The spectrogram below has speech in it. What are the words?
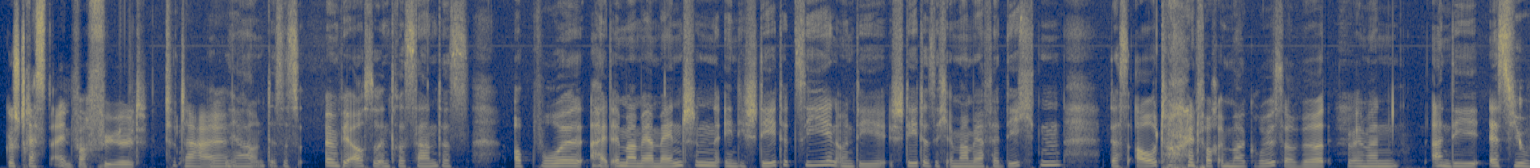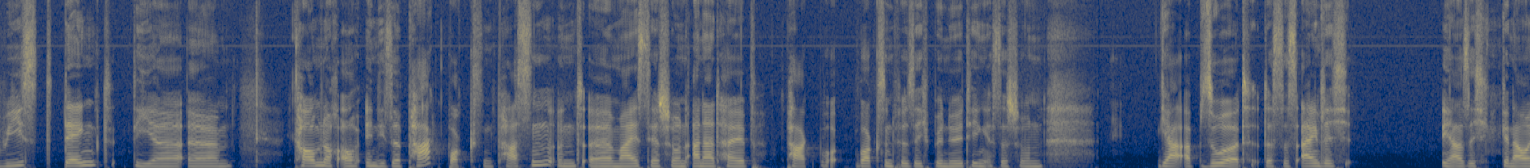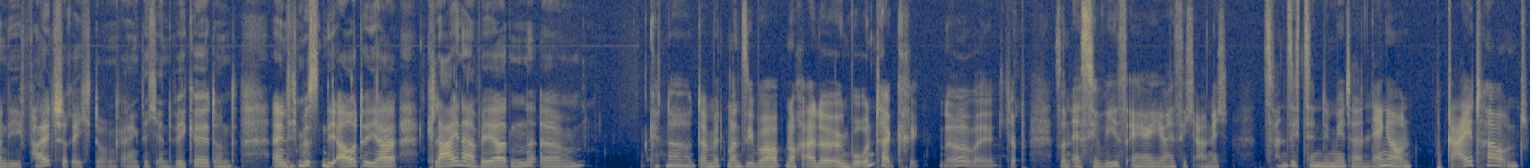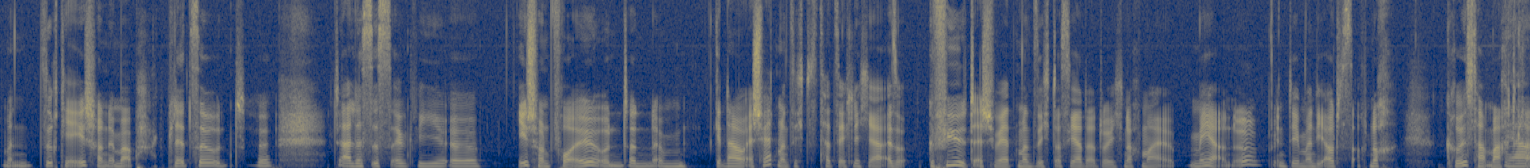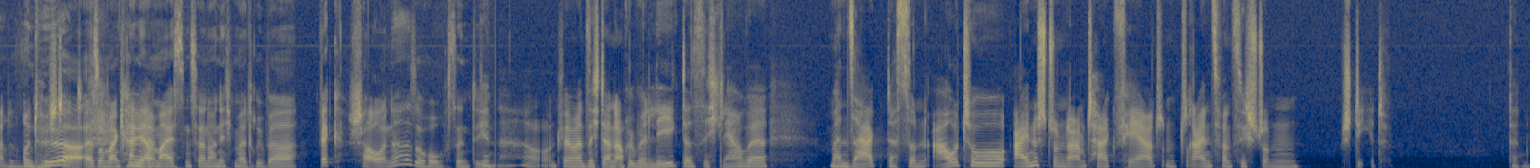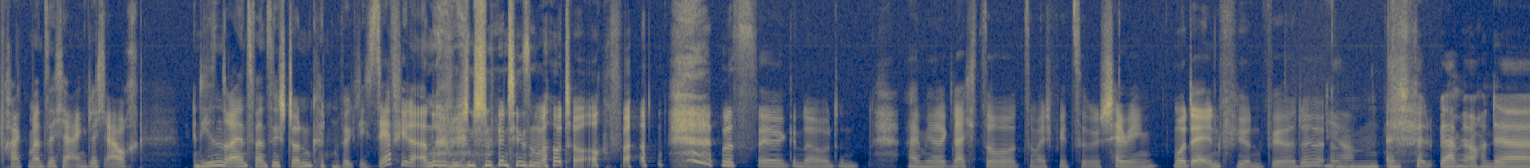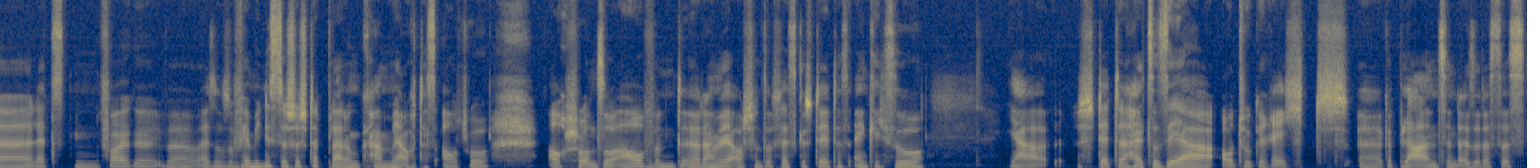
gestresst einfach fühlt. Total. Ja, und das ist irgendwie auch so interessant, dass obwohl halt immer mehr Menschen in die Städte ziehen und die Städte sich immer mehr verdichten, das Auto einfach immer größer wird. Wenn man an die SUVs denkt, die ja ähm, kaum noch auch in diese Parkboxen passen und äh, meist ja schon anderthalb Parkboxen für sich benötigen, ist das schon ja absurd, dass das eigentlich ja, sich genau in die falsche Richtung eigentlich entwickelt. Und eigentlich müssten die Autos ja kleiner werden, ähm, Genau, damit man sie überhaupt noch alle irgendwo unterkriegt, ne? Weil ich glaube, so ein SUV ist irgendwie, weiß ich auch nicht, 20 Zentimeter länger und breiter und man sucht ja eh schon immer Parkplätze und äh, alles ist irgendwie äh, eh schon voll und dann ähm, genau erschwert man sich das tatsächlich ja, also gefühlt erschwert man sich das ja dadurch nochmal mehr, ne? indem man die Autos auch noch größer macht. Ja, gerade so und höher. Stadt. Also man kann Ja. ja. meistens ja noch nicht mal drüber wegschauen, ne? so hoch sind die. Genau. Und wenn man sich dann auch überlegt, dass ich glaube, man sagt, dass so ein Auto eine Stunde am Tag fährt und 23 Stunden steht, dann fragt man sich ja eigentlich auch, in diesen 23 Stunden könnten wirklich sehr viele andere Menschen mit diesem Auto auch fahren. Was äh, genau dann einem ja gleich so zum Beispiel zu Sharing-Modellen führen würde. Ja. Ähm, ich, wir haben ja auch in der letzten Folge über, also so feministische Stadtplanung kam ja auch das Auto auch schon so auf und äh, da haben wir ja auch schon so festgestellt, dass eigentlich so ja Städte halt so sehr autogerecht äh, geplant sind. Also dass das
